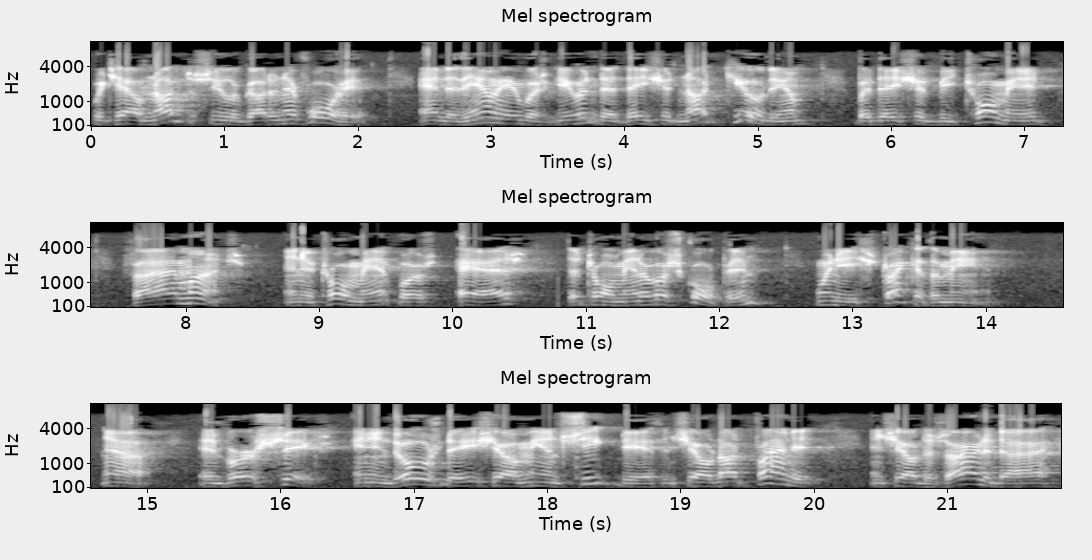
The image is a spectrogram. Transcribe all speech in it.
which have not the seal of God in their forehead. And to them it was given that they should not kill them, but they should be tormented five months. And their torment was as the torment of a scorpion when he striketh a man. Now, in verse 6, and in those days shall men seek death and shall not find it, and shall desire to die,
